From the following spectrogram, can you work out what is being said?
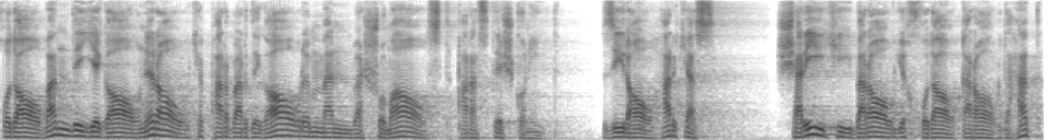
خداوند یگانه را که پروردگار من و شماست پرستش کنید. زیرا هر کس شریکی برای خدا قرار دهد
